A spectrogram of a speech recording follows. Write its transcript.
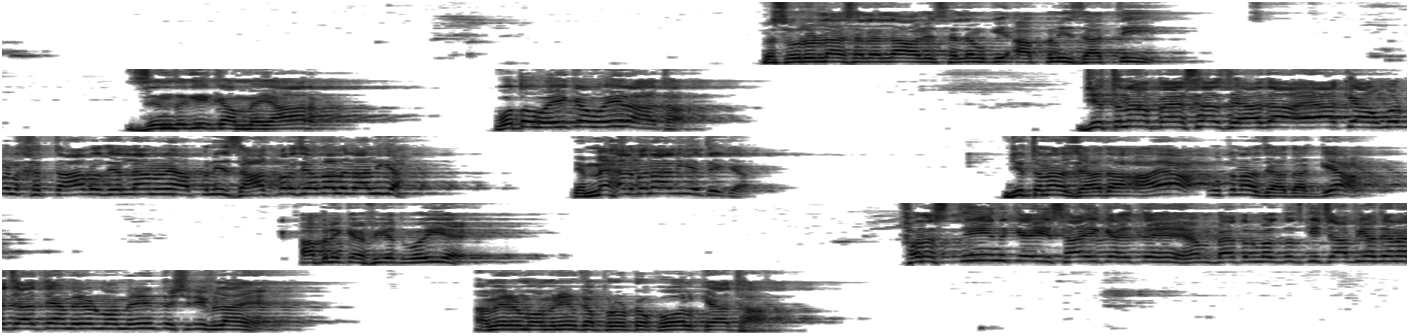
رسول اللہ صلی اللہ علیہ وسلم کی اپنی ذاتی زندگی کا معیار، وہ تو وہی کا وہی رہا تھا۔ جتنا پیسہ زیادہ آیا کیا عمر بن خطاب رضی اللہ عنہ نے اپنی ذات پر زیادہ لگا لیا یہ محل بنا لیے تھے کیا؟ جتنا زیادہ آیا، اتنا زیادہ گیا۔ اپنی کیفیت وہی ہے۔ فلسطین کے عیسائی کہتے ہیں، ہم بیت المقدس کی چابیاں دینا چاہتے ہیں، امیر المومنین تشریف لائیں۔ امیر المومنین کا پروٹوکول کیا تھا؟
